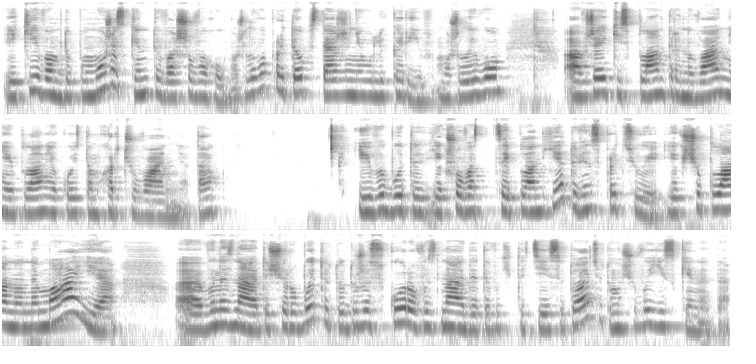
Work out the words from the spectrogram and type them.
який вам допоможе скинути вашу вагу. Можливо, пройти обстеження у лікарів, можливо, вже якийсь план тренування і план якогось там харчування. Так? І ви будете, якщо у вас цей план є, то він спрацює. Якщо плану немає, ви не знаєте, що робити, то дуже скоро ви знайдете вихід із цієї ситуації, тому що ви її скинете.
